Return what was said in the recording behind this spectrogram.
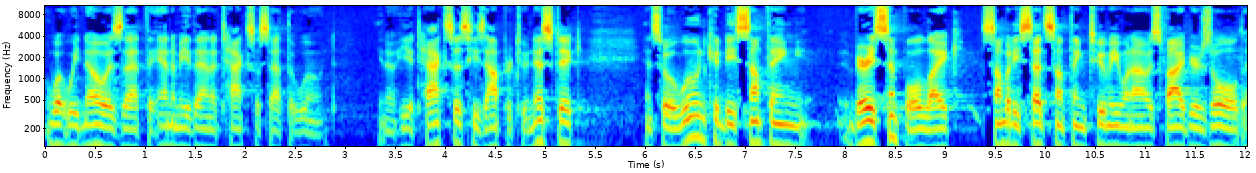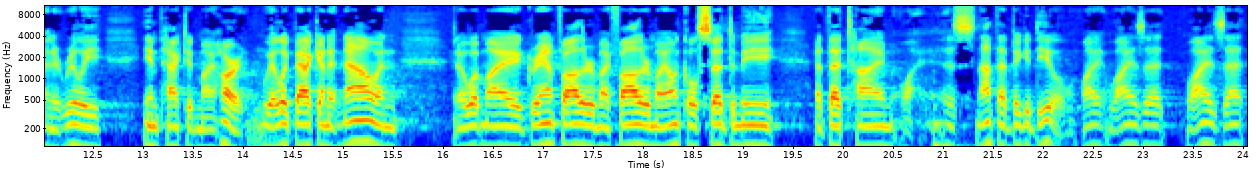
what we know is that the enemy then attacks us at the wound. You know, he attacks us, he's opportunistic. And so a wound could be something very simple, like somebody said something to me when I was five years old, and it really impacted my heart. We look back on it now, and you know what my grandfather, my father, my uncle said to me at that time. It's not that big a deal. Why? Why is that? Why is that?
